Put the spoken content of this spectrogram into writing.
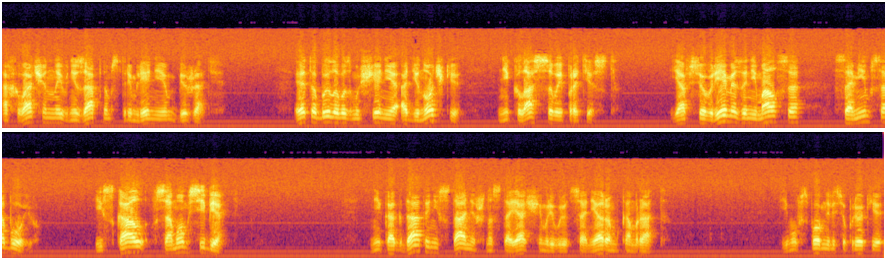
охваченный внезапным стремлением бежать. Это было возмущение одиночки, не классовый протест. Я все время занимался самим собою, искал в самом себе. Никогда ты не станешь настоящим революционером, комрад. Ему вспомнились упреки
